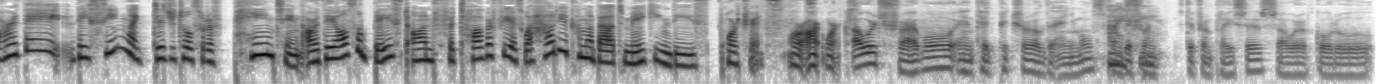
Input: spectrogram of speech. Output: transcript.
are they, they seem like digital sort of painting. Are they also based on photography as well? How do you come about making these portraits or artworks? I will travel and take picture of the animals from I different different places. I will go to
